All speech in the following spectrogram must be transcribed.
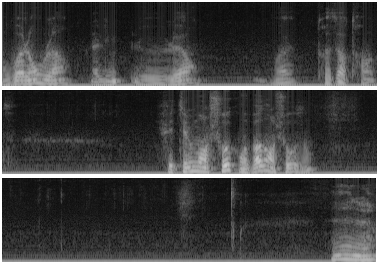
On voit l'ombre là, l'heure? Ouais, 13h30. Fait tellement chaud qu'on voit pas grand chose. Hein.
